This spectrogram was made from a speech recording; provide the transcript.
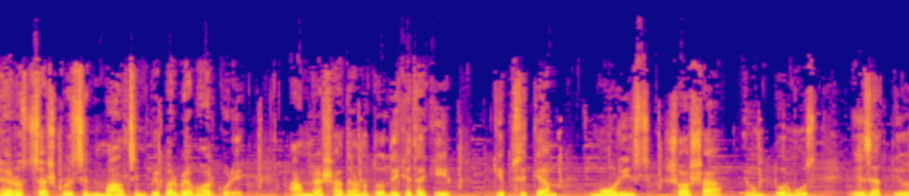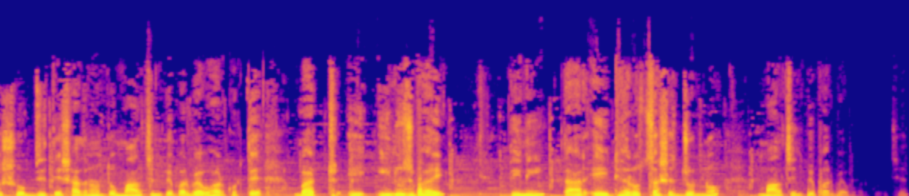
ঢেঁড়স চাষ করেছেন মালচিং পেপার ব্যবহার করে। আমরা সাধারণত দেখে থাকি ক্যাপসিকাম, মরিচ, শসা এবং তরমুজ এ জাতীয় সবজিতে সাধারণত মালচিং পেপার ব্যবহার করতে। বাট এই ইনুজ ভাই তিনি তার এই ঢেঁড়স চাষের জন্য মালচিং পেপার ব্যবহার করেছেন।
